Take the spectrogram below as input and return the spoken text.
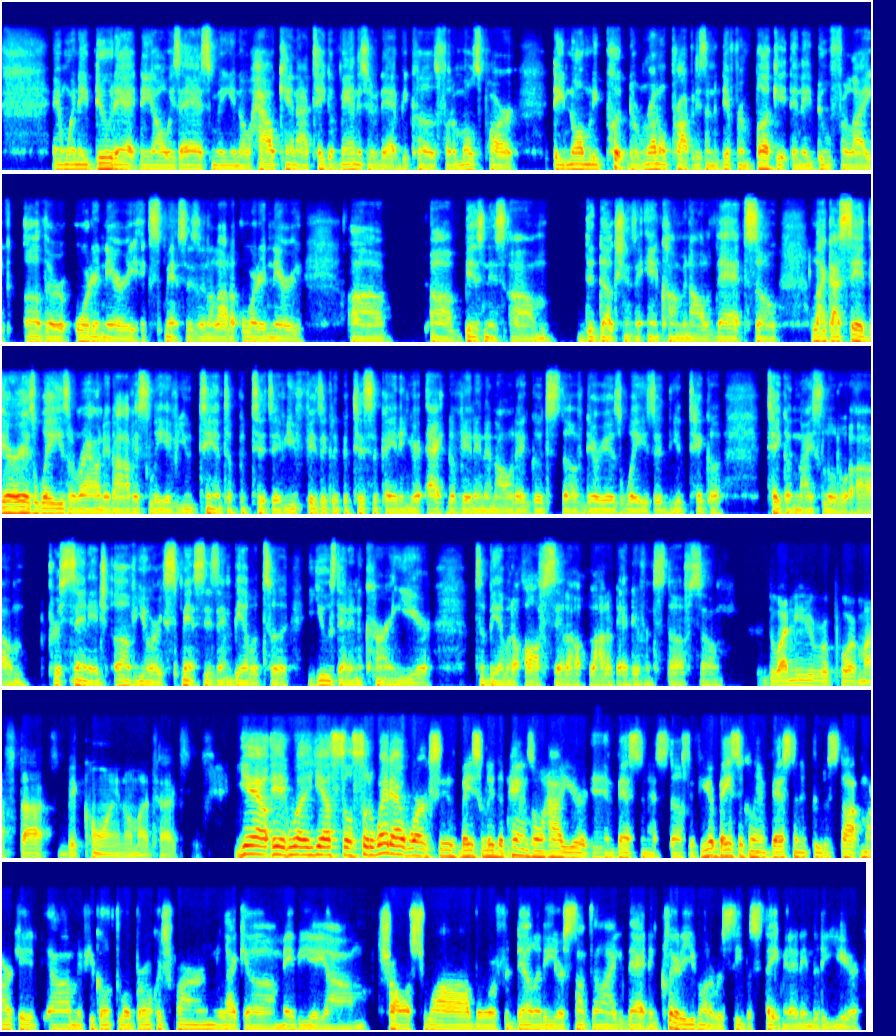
And when they do that, they always ask me, you know, how can I take advantage of that? Because for the most part, they normally put the rental properties in a different bucket than they do for like other ordinary expenses and a lot of ordinary uh, uh, business um, deductions and income and all of that. So, like I said, there is ways around it. Obviously, if you tend to participate, if you physically participate and you're active in it and all that good stuff, there is ways that you take a take a nice little um, percentage of your expenses and be able to use that in the current year to be able to offset a lot of that different stuff. So, do I need to report my stocks, Bitcoin, on my taxes? Yeah, it well, yeah. So so the way that works is basically depends on how you're investing that stuff. If you're basically investing it through the stock market, um, if you go through a brokerage firm like uh, maybe a um, Charles Schwab or Fidelity or something like that, then clearly you're going to receive a statement at the end of the year.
